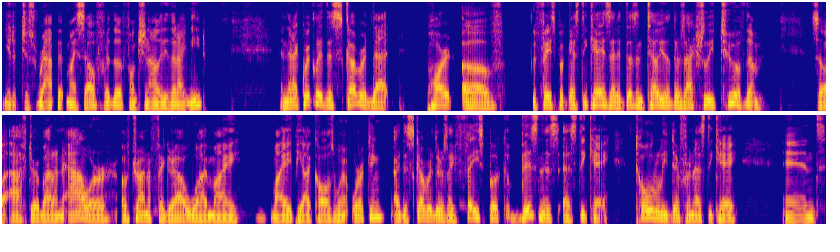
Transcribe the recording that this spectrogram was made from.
you know just wrap it myself for the functionality that I need. And then I quickly discovered that part of the Facebook SDK is that it doesn't tell you that there's actually two of them. So after about an hour of trying to figure out why my my API calls weren't working, I discovered there's a Facebook Business SDK, totally different SDK, and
